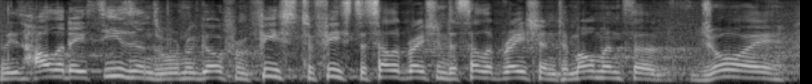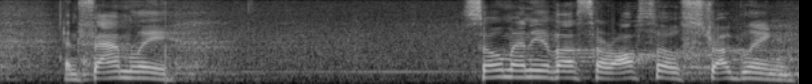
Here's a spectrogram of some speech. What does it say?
in these holiday seasons, when we go from feast to feast to celebration to celebration to moments of joy and family, so many of us are also struggling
